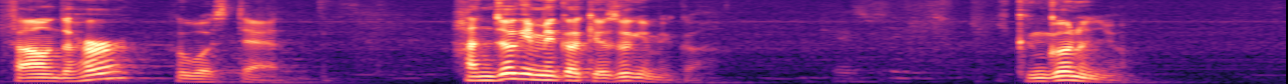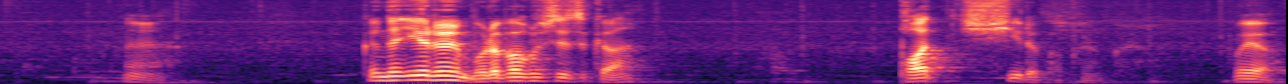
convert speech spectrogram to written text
found her who was dead. 한적입니까? 계속입니까? 근거는요. 네. 근데 이를 뭐로 바꿀 수 있을까? but she로 바꾸는 거예요. 왜요?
